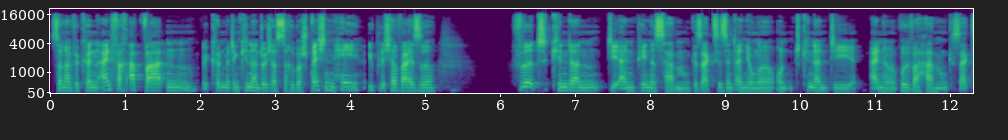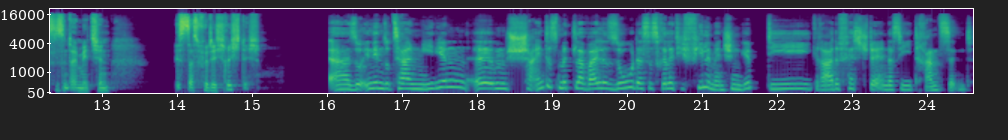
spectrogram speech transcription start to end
Sondern wir können einfach abwarten. Wir können mit den Kindern durchaus darüber sprechen. Hey, üblicherweise wird Kindern, die einen Penis haben, gesagt, sie sind ein Junge und Kindern, die eine Vulva haben, gesagt, sie sind ein Mädchen. Ist das für dich richtig? Also in den sozialen Medien ähm, scheint es mittlerweile so, dass es relativ viele Menschen gibt, die gerade feststellen, dass sie trans sind.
